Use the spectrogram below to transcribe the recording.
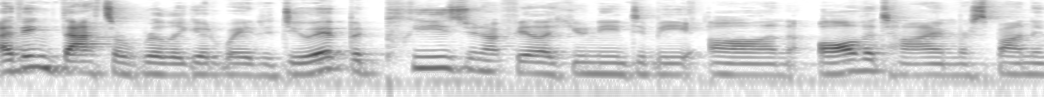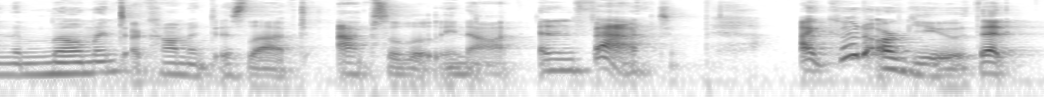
I think that's a really good way to do it, but please do not feel like you need to be on all the time responding the moment a comment is left. Absolutely not. And in fact, I could argue that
